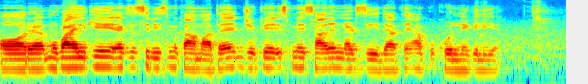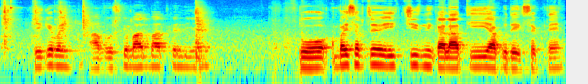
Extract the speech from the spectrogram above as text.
और मोबाइल के एक्सेसरीज़ में काम आता है, जो कि इसमें सारे नट्स दिए जाते हैं आपको खोलने के लिए। ठीक है भाई, आप उसके बाद बात कर लीजिए। तो भाई सबसे एक चीज़ निकल आती है आपको देख सकते हैं,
